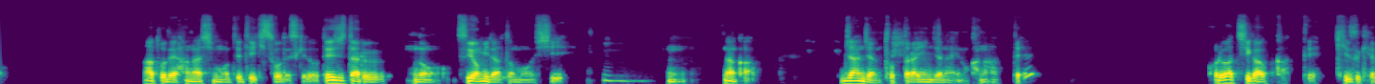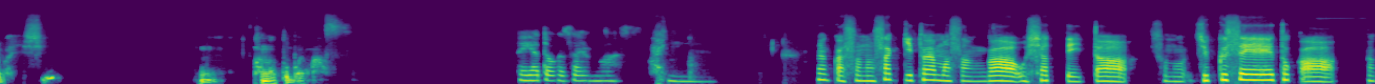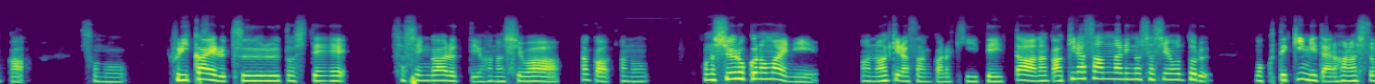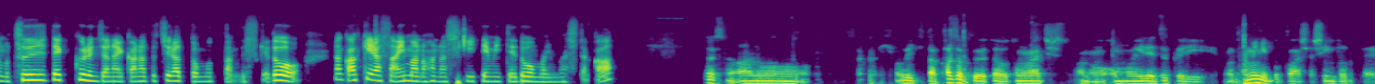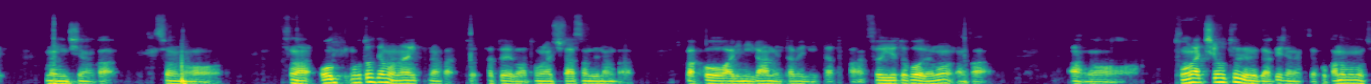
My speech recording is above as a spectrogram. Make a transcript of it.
後で話も出てきそうですけどデジタルの強みだと思うしうんなんかじゃんじゃん取ったらいいんじゃないのかなってこれは違うかって気づけばいいし、うん、かなと思います。ありがとうございます。うん。なんかそのさっき富山さんがおっしゃっていたその熟成とかなんかその振り返るツールとして写真があるっていう話はなんかあのこの収録の前にあのアキラさんから聞いていたなんかアキラさんなりの写真を撮る目的みたいな話とも通じてくるんじゃないかなとちらっと思ったんですけどなんかアキラさん今の話聞いてみてどう思いましたか？そうですね、あの、先ほど言ってた家族と友達あの思い出作りのために僕は写真撮って、毎日なんか、その、その大事でもない、なんか、例えば友達と遊んでなんか、学校終わりにラーメン食べに行ったとか、そういうところでも、なんか、あの、友達を撮るだけじゃなくて、他のもの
